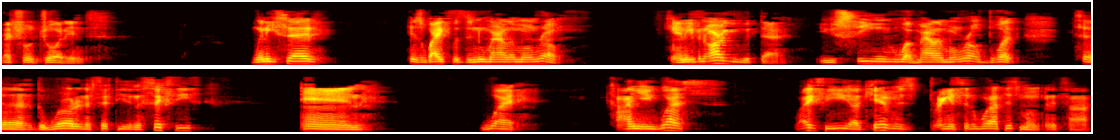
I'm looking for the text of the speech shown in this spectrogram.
retro Jordans when he said his wife was the new Marilyn Monroe. Can't even argue with that. You see what Marilyn Monroe brought to the world in the 50s and the 60s, and what Kanye West's wifey uh, Kim is bringing to the world at this moment in time.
